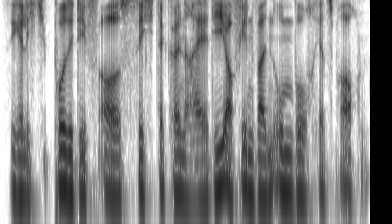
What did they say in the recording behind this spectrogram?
Sicherlich positiv aus Sicht der Kölner Haie, die auf jeden Fall einen Umbruch jetzt brauchen.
